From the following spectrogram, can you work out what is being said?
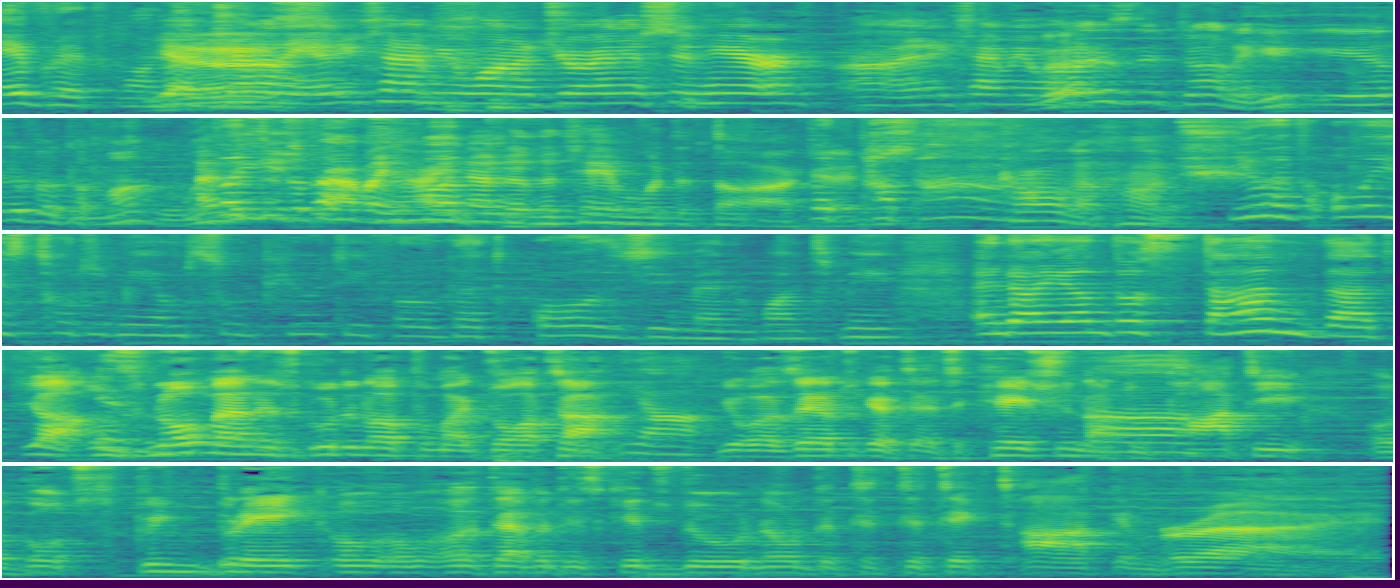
favorite one. Yeah, Yes. Johnny. Anytime you want to join us in here, uh, anytime you want. where is the Johnny? He, he heard about the monkey. What I is think he's probably hiding under the table with the dog. But I just Papa- called a hunch. You have always told me I'm so beautiful that all the men want me, and I understand that. Yeah, is- and no man is good enough for my daughter. Yeah. You are there to get education, not to party or go to spring break or, or whatever these kids do, no, to, to, to TikTok and Right.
